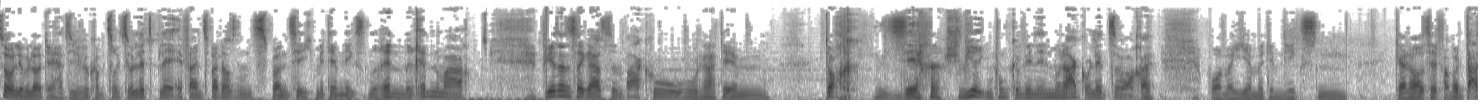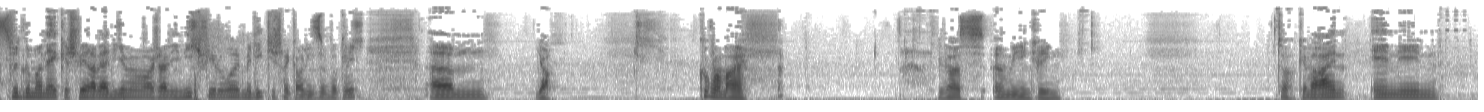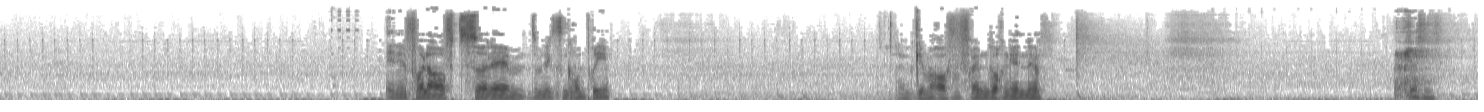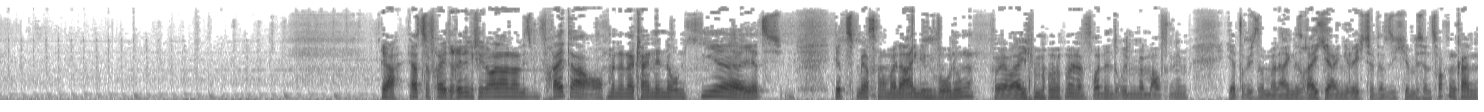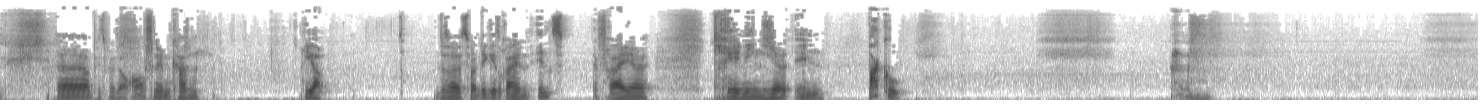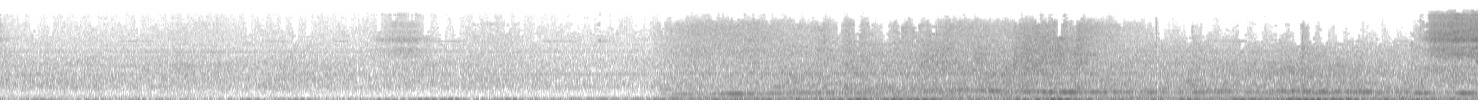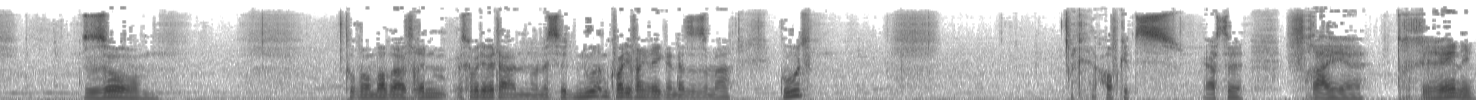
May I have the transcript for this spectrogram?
So, liebe Leute, herzlich willkommen zurück zu Let's Play F1 2020 mit dem nächsten Rennen. Rennen macht. Wir sind der Gast in Baku nach dem doch sehr schwierigen Punktgewinn in Monaco letzte Woche. Wollen wir hier mit dem nächsten gerne aushelfen. Aber das wird nochmal eine Ecke schwerer werden. Hier werden wir wahrscheinlich nicht viel holen. Mir liegt die Strecke auch nicht so wirklich. Ähm, ja. Gucken wir mal, wie wir es irgendwie hinkriegen. So, gehen wir rein in den in den Vorlauf zu dem, zum nächsten Grand Prix. Und gehen wir auf ein Fremdenwochenende. Ja, erste freie Training steht auch an diesem Freitag, auch mit einer kleinen Änderung hier. Jetzt, jetzt erstmal meine eigenen Wohnung. Vorher war ich immer mit meiner Freundin drüben beim Aufnehmen. Jetzt habe ich so mein eigenes Reich hier eingerichtet, dass ich hier ein bisschen zocken kann. Äh, beziehungsweise auch aufnehmen kann. Ja, das heißt, heute geht rein ins freie Training hier in Baku. So. Gucken wir mal bei das Rennen. Es kommt der Wetter an und es wird nur im Qualifying regnen. Das ist immer gut. Auf geht's. Erste freie Training.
